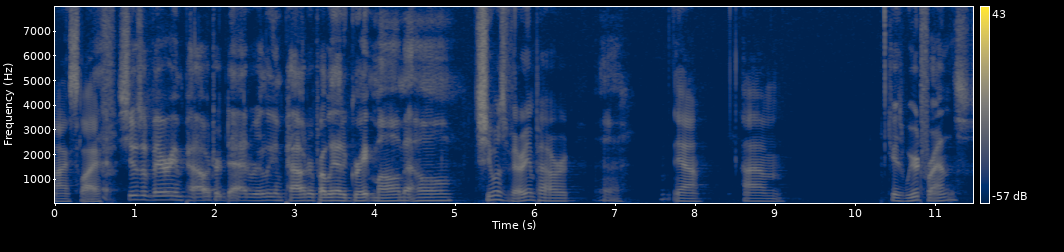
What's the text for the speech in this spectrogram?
nice life. She was a very empowered. Her dad really empowered her. Probably had a great mom at home. She was very empowered. Yeah. Yeah. Um, she has weird friends.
